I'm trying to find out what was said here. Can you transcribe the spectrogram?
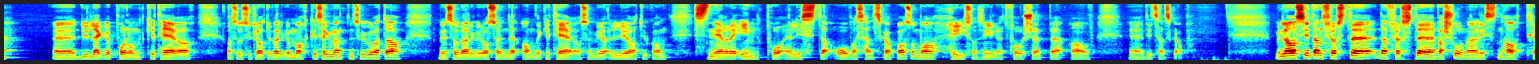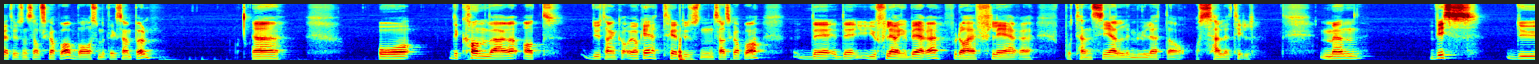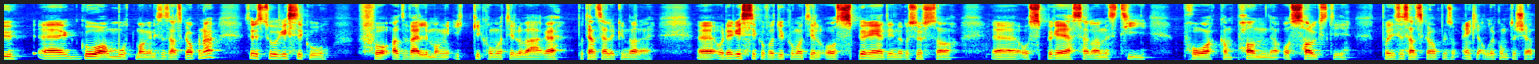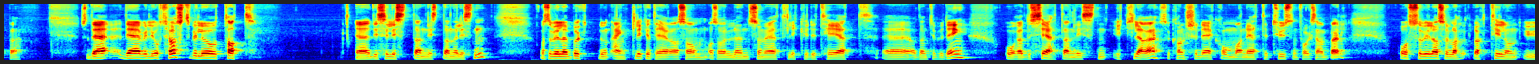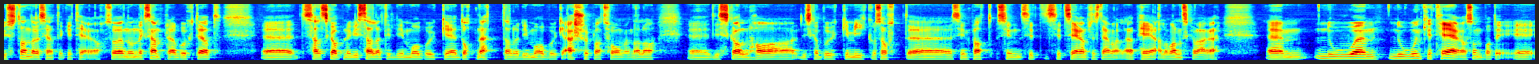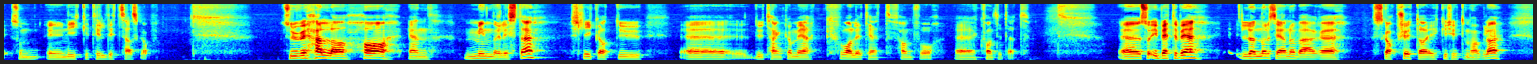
Eh, du legger på noen kriterier. altså så klart Du velger markedssegmentene du skal gå etter, men så velger du også en del andre kriterier som gjør, at du kan snevre deg inn på en liste over selskaper som har høy sannsynlighet for å kjøpe av eh, ditt selskap. Men la oss si at den første, den første versjonen av den listen har 3000 selskaper, bare som et eksempel. Eh, og det kan være at du tenker ok, 3000 selskaper. Det, det, jo flere, jo bedre, for da har jeg flere potensielle muligheter å selge til. Men hvis du eh, går mot mange av disse selskapene, så er det stor risiko for at veldig mange ikke kommer til å være potensielle kunder av deg. Eh, og det er risiko for at du kommer til å spre dine ressurser eh, og spre selgernes tid på kampanje og salgstid på disse selskapene som egentlig alle kommer til å kjøpe. Så det, det jeg ville gjort først, ville jo tatt eh, list, den, denne listen. Og så ville jeg brukt noen enkle kriterier som altså lønnsomhet, likviditet eh, og den type ting og redusert den listen ytterligere, så kanskje det kommer ned til 1000 f.eks. Og så vil jeg altså lagt, lagt til noen ustandardiserte kriterier. Så Noen eksempler jeg har brukt, er at eh, selskapene vi selger til, de må bruke .net, eller de må bruke Asher-plattformen, eller eh, de, skal ha, de, skal bruke Microsoft eh, sin platt, sin, sitt, sitt CRM-system, eller RP, eller hva det skal være. Noen, noen, kriterier som, er, som er unike til ditt selskap. Så du vil heller ha en mindre liste, slik at du, eh, du tenker mer kvalitet fremfor eh, kvantitet. Eh, så i BTB lønner det seg gjerne å være skarpskytter, ikke skyte med hagle.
